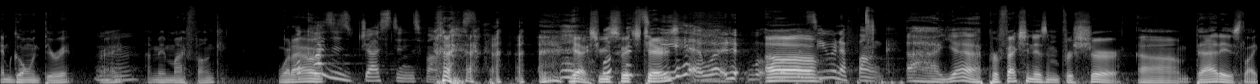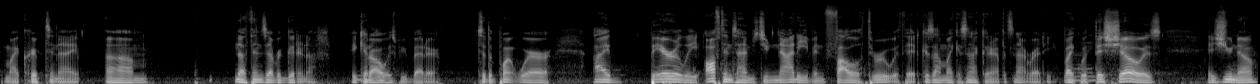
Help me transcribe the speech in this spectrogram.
am going through it, right, I'm in my funk. What, Mm-hmm. What I causes Justin's funk? yeah, should we What switch chairs? Yeah, what, what, what Um, puts you in a funk? Ah, yeah, perfectionism for sure. Um, that is like my kryptonite. Um, nothing's ever good enough. It could always be better. To the point where I barely, oftentimes, do not even follow through with it because I'm like, it's not good enough. It's not ready. Like Oh, with this show, is as you know,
